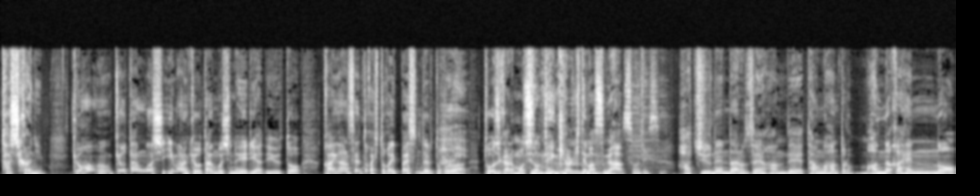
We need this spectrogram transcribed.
確かに京うん京丹後市今の京丹後市のエリアでいうと海岸線とか人がいっぱい住んでるところは、はい当時からもちろん電気は来てますが、うんそうです。80年代の前半で丹後半島の真ん中辺の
